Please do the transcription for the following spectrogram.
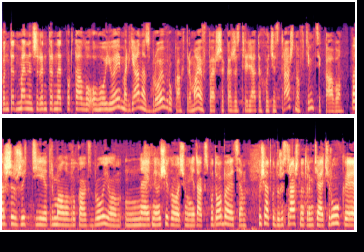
Контент-менеджер інтернет-порталу ОГО.UA Мар'яна зброю в руках тримає вперше. Каже, стріляти хоч і страшно, втім цікаво. Перше в житті тримала в руках зброю, навіть не очікувала, що мені так сподобається. Спочатку дуже страшно тремтять руки,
